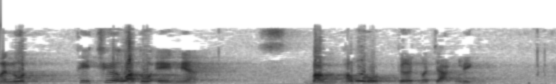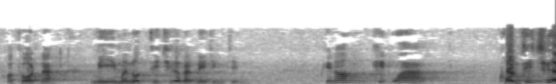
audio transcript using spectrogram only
มนุษย์ที่เชื่อว่าตัวเองเนี่ยบัมพบุรุษเกิดมาจากลิง ขอโทษนะ มีมนุษย์ที่เชื่อแบบนี้จริง ๆ พี่น้องคิดว่า คนที่เชื่อ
